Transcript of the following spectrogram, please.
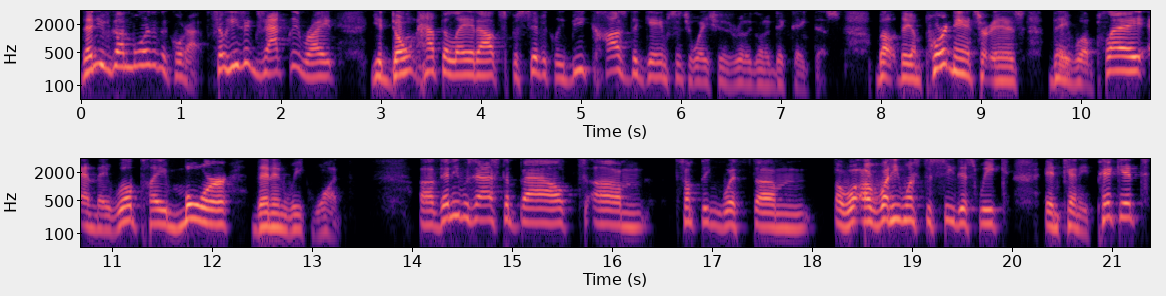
Then you've gone more than the quarter. So he's exactly right. You don't have to lay it out specifically because the game situation is really going to dictate this. But the important answer is they will play and they will play more than in week one. Uh, then he was asked about um, something with um, or, or what he wants to see this week in Kenny Pickett.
